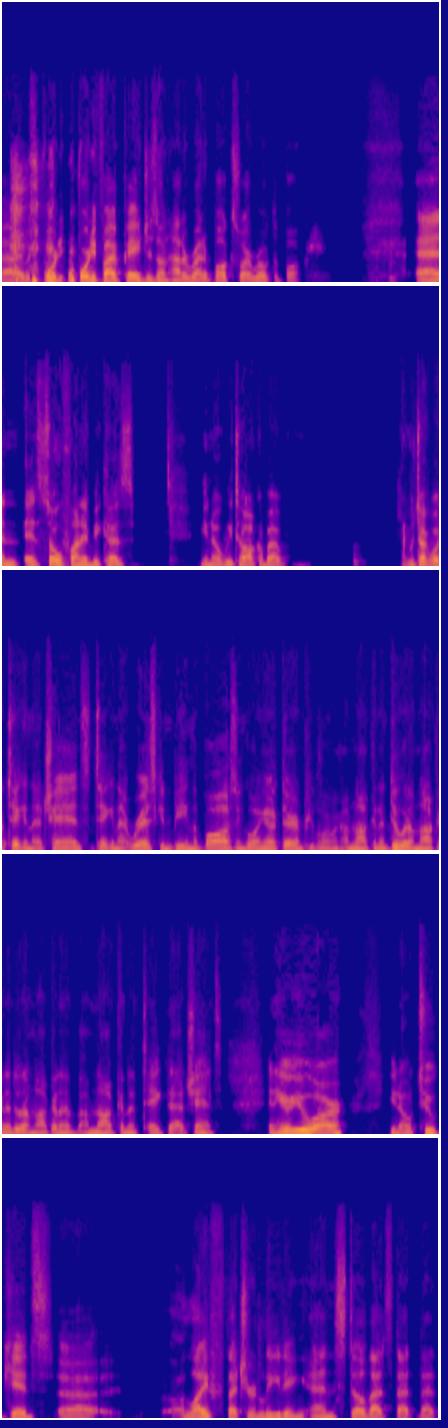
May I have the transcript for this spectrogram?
uh, it was 40, 45 pages on how to write a book so i wrote the book. And it's so funny because you know we talk about we talk about taking that chance and taking that risk and being the boss and going out there and people are like i'm not going to do it. I'm not going to do it. I'm not going to i'm not going to take that chance. And here you are you know two kids uh, a life that you're leading and still that's that that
